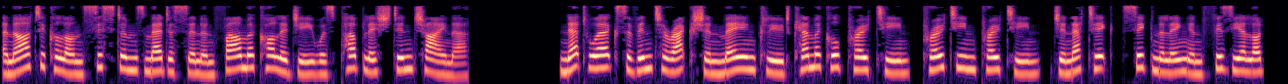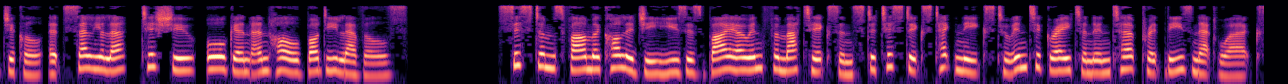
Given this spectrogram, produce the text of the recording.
an article on systems medicine and pharmacology was published in China. Networks of interaction may include chemical protein, protein-protein, genetic, signaling and physiological at cellular, tissue, organ and whole body levels. Systems pharmacology uses bioinformatics and statistics techniques to integrate and interpret these networks.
